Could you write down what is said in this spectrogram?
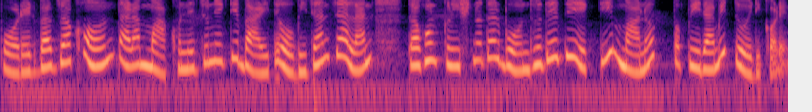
পরের বার যখন তারা মাখনের জন্য একটি বাড়িতে অভিযান চালান, তখন কৃষ্ণ তার বন্ধুদের দিয়ে একটি মানব পিরামিড তৈরি করেন।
